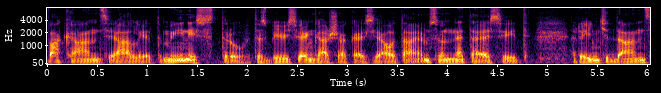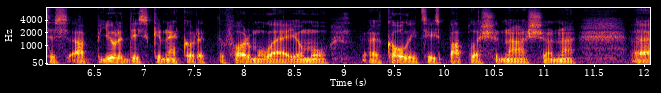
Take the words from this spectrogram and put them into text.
vakanci ārlietu ministru. Tas bija visvienkāršākais jautājums, un netaisīt riņķa dances ap juridiski nekorektu formulējumu, e, koalīcijas paplašināšana, e,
